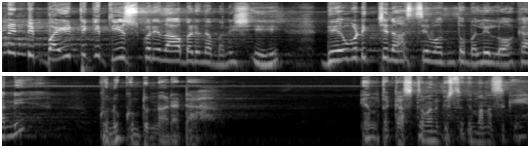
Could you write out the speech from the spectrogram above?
నుండి బయటికి తీసుకొని రాబడిన మనిషి దేవుడిచ్చిన ఆశీర్వాదంతో మళ్ళీ లోకాన్ని కొనుక్కుంటున్నాడట. ఎంత కష్టం అనిపిస్తుంది మనసుకి.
